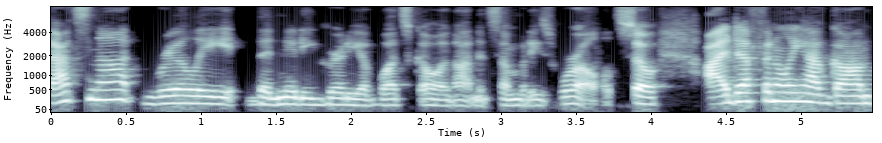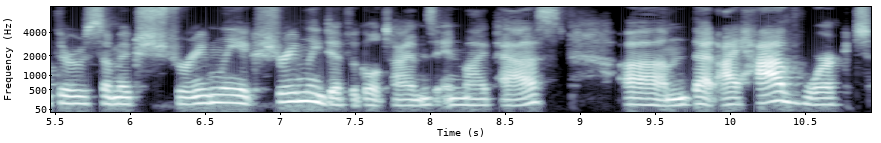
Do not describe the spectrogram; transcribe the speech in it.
that's not really the nitty gritty of what's going on in somebody's world. So I definitely have gone through some extremely, extremely difficult times in my past um, that I have worked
